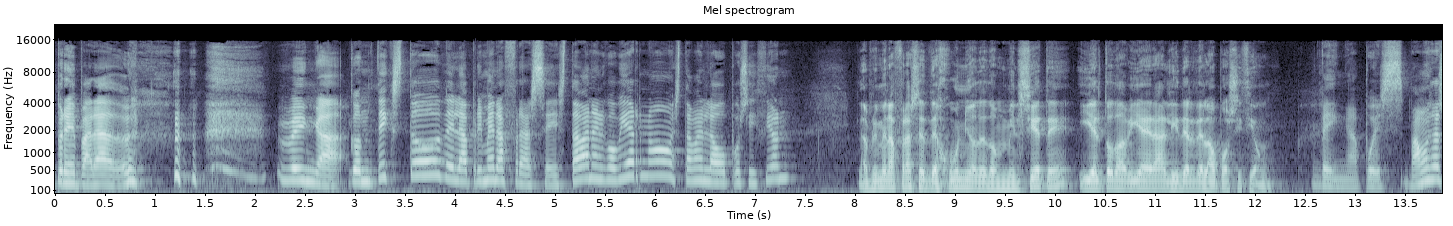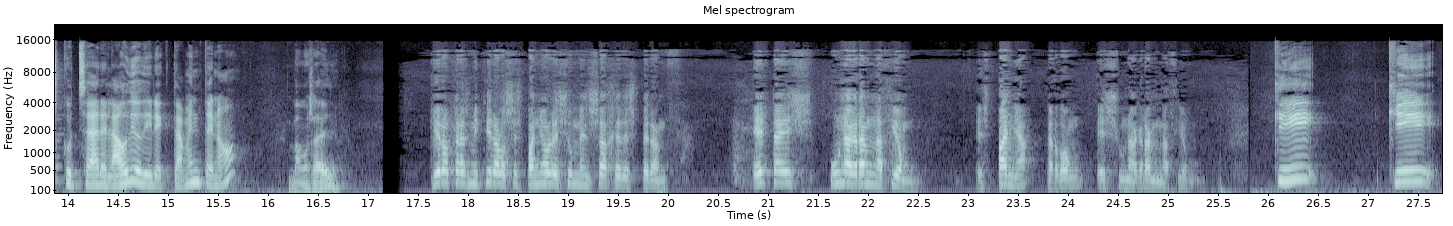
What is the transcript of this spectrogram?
preparados. Venga, contexto de la primera frase. ¿Estaba en el gobierno? ¿Estaba en la oposición? La primera frase es de junio de 2007 y él todavía era líder de la oposición. Venga, pues vamos a escuchar el audio directamente, ¿no? Vamos a ello. Quiero transmitir a los españoles un mensaje de esperanza. ETA es una gran nación. España, perdón, es una gran nación. ¿Qué, qué,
